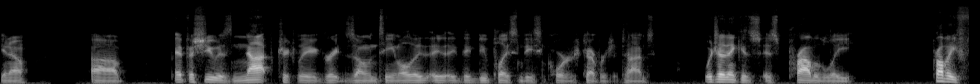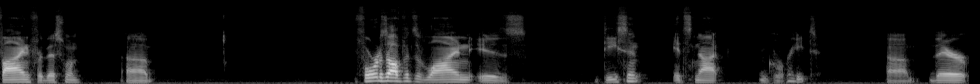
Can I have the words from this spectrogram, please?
you know. Uh, FSU is not particularly a great zone team, although they, they do play some decent quarters coverage at times, which I think is is probably probably fine for this one. Uh, Florida's offensive line is decent. It's not great. Um, they're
